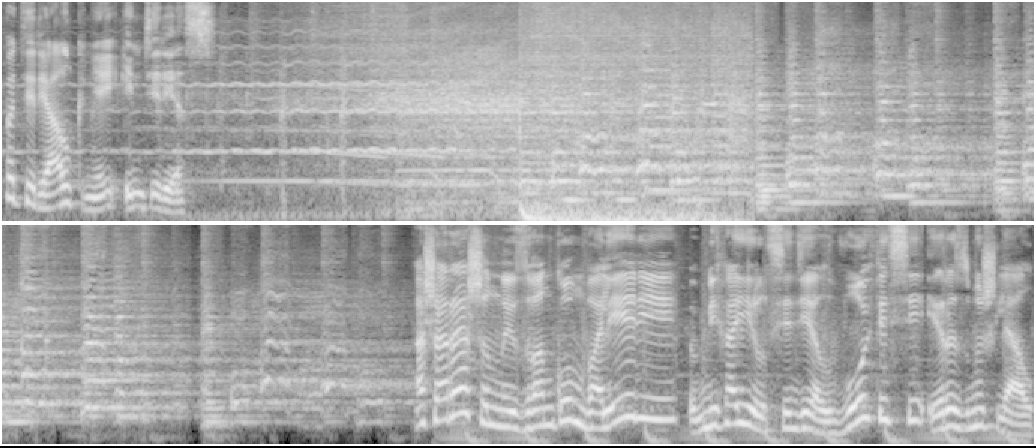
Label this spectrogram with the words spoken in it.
потерял к ней интерес. Ошарашенный звонком Валерии, Михаил сидел в офисе и размышлял,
